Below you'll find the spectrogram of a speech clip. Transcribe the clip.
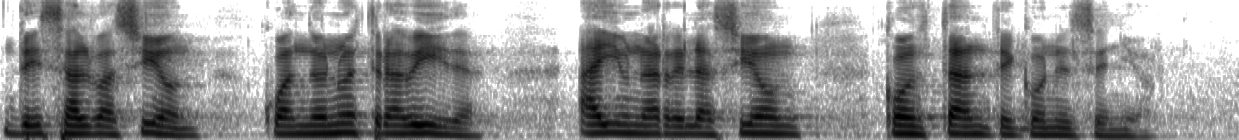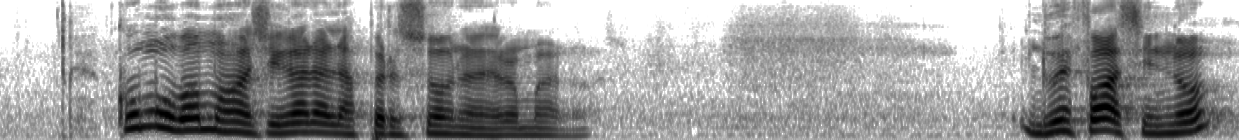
de salvación cuando en nuestra vida hay una relación constante con el Señor. ¿Cómo vamos a llegar a las personas, hermanos? No es fácil, ¿no?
